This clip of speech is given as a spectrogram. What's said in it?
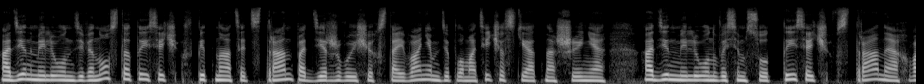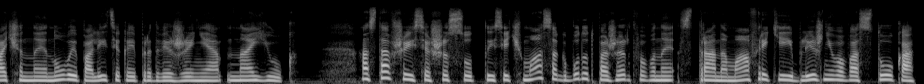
1 миллион 90 тысяч в 15 стран, поддерживающих с Тайванем дипломатические отношения, 1 миллион 800 тысяч в страны, охваченные новой политикой продвижения на юг. Оставшиеся 600 тысяч масок будут пожертвованы странам Африки и Ближнего Востока,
